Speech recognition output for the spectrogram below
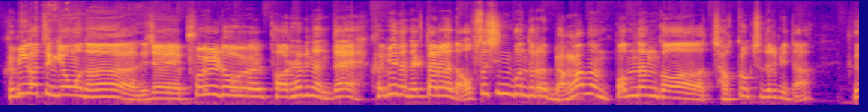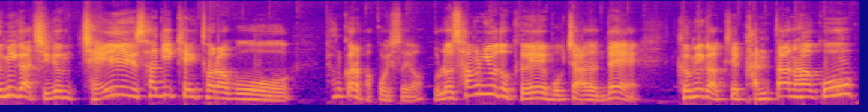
금이 같은 경우는 이제 풀 돌파를 해봤는데, 금이는 일단은 없으신 분들은 명함은 뽑는 거 적극 추드립니다. 금이가 지금 제일 사기 캐릭터라고 평가를 받고 있어요. 물론 상류도 그에 못지 않은데, 금이가 간단하고,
